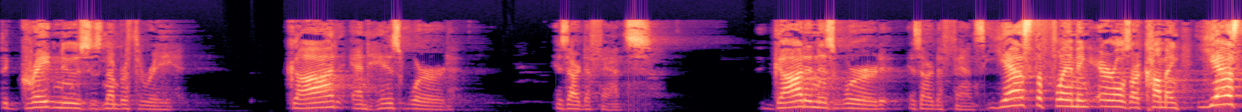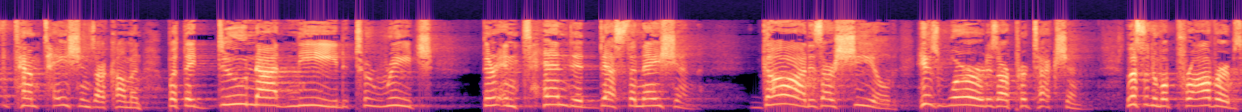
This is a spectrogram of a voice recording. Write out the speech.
The great news is number three God and His Word is our defense. God and His Word is our defense. Yes, the flaming arrows are coming. Yes, the temptations are coming, but they do not need to reach their intended destination. God is our shield. His Word is our protection. Listen to what Proverbs,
